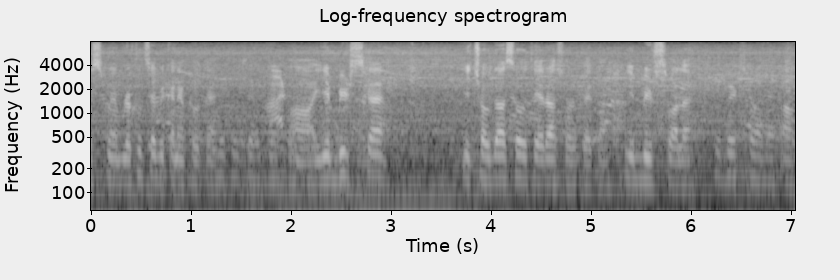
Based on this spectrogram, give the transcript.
उसमें ब्लूटूथ से भी कनेक्ट होता है। हाँ ये बीट्स का है। ये चौदह सौ तेरह सौ रुपये का ये बीट्स वाला है। ये बिट्स वाला है। हाँ।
